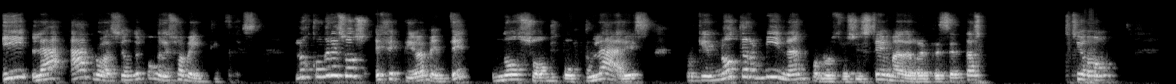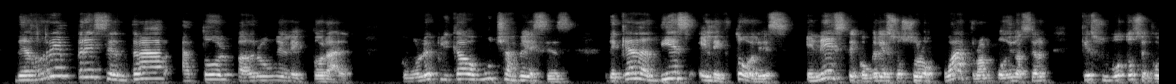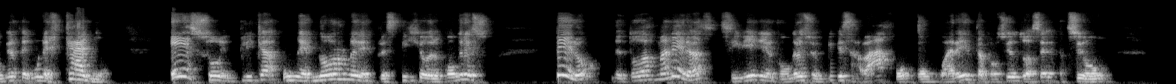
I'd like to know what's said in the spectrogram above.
y la aprobación del Congreso a 23%. Los congresos efectivamente no son populares porque no terminan, por nuestro sistema de representación, de representar a todo el padrón electoral. Como lo he explicado muchas veces, de cada 10 electores, en este Congreso solo cuatro han podido hacer que su voto se convierta en un escaño. Eso implica un enorme desprestigio del Congreso. Pero, de todas maneras, si bien el Congreso empieza abajo, con 40% de aceptación,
